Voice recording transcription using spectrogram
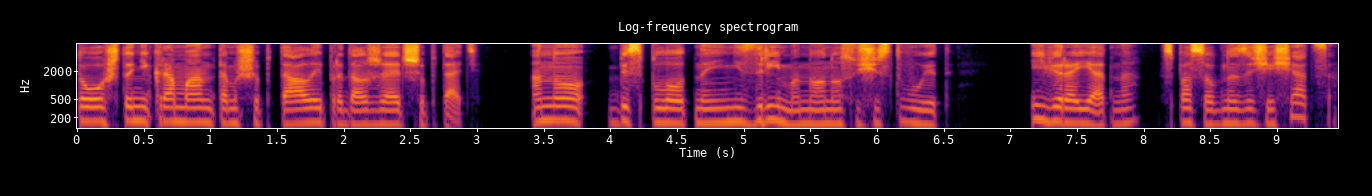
То, что некромантом шептало и продолжает шептать. Оно бесплотно и незримо, но оно существует. И, вероятно, способно защищаться.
